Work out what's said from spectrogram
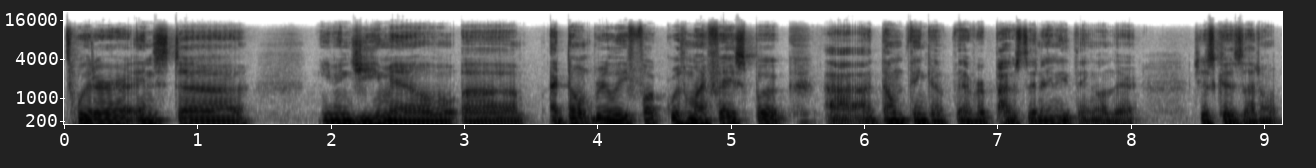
Twitter, Insta, even Gmail. Uh, I don't really fuck with my Facebook. I, I don't think I've ever posted anything on there, just because I don't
